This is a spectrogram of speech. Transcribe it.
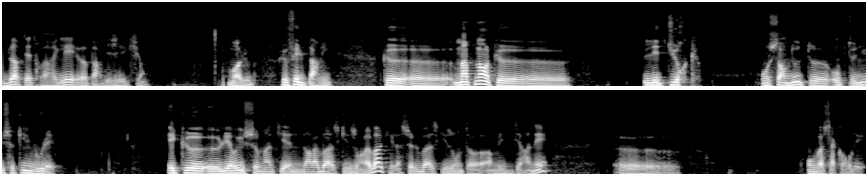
doivent être réglées euh, par des élections. Moi, je, fais le pari que euh, maintenant que euh, les Turcs ont sans doute obtenu ce qu'ils voulaient, et que les Russes se maintiennent dans la base qu'ils ont là-bas, qui est la seule base qu'ils ont en Méditerranée, on va s'accorder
